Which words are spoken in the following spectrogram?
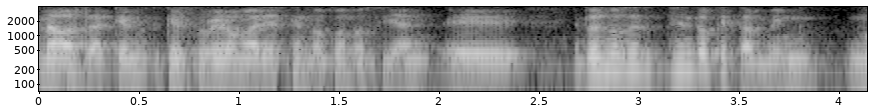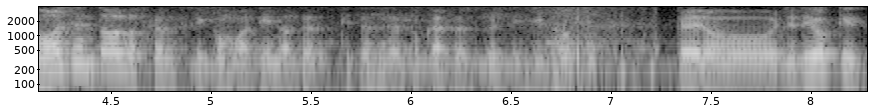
No, o sea, que, que descubrieron áreas que no conocían. eh, entonces, no sé, siento que también, no es en todos los casos así como a ti, no sé, quizás es tu caso específico, pero yo digo que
